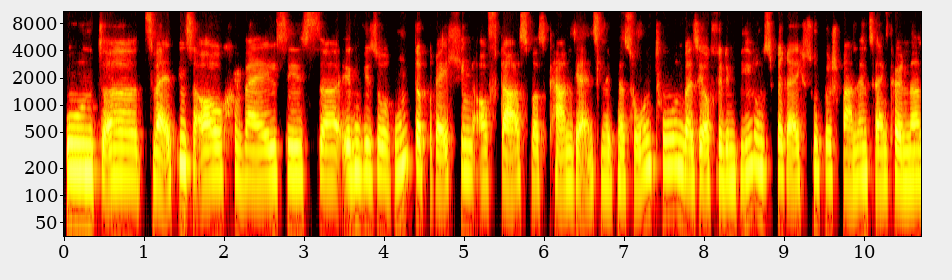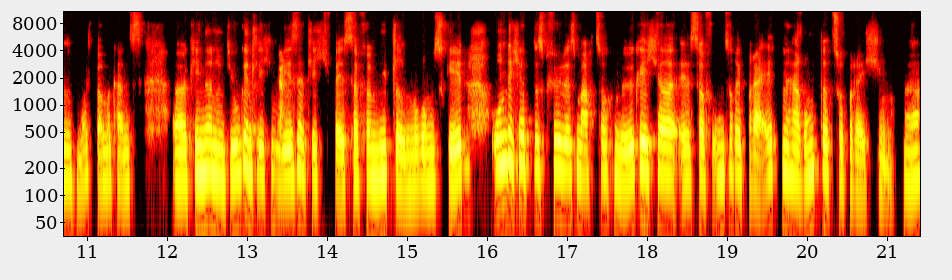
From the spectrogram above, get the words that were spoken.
Und äh, zweitens auch, weil sie es äh, irgendwie so runterbrechen auf das, was kann die einzelne Person tun, weil sie auch für den Bildungsbereich super spannend sein können, weil man kann es äh, Kindern und Jugendlichen ja. wesentlich besser vermitteln, worum es geht. Und ich habe das Gefühl, es macht es auch möglicher, es auf unsere Breiten herunterzubrechen. Ja?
